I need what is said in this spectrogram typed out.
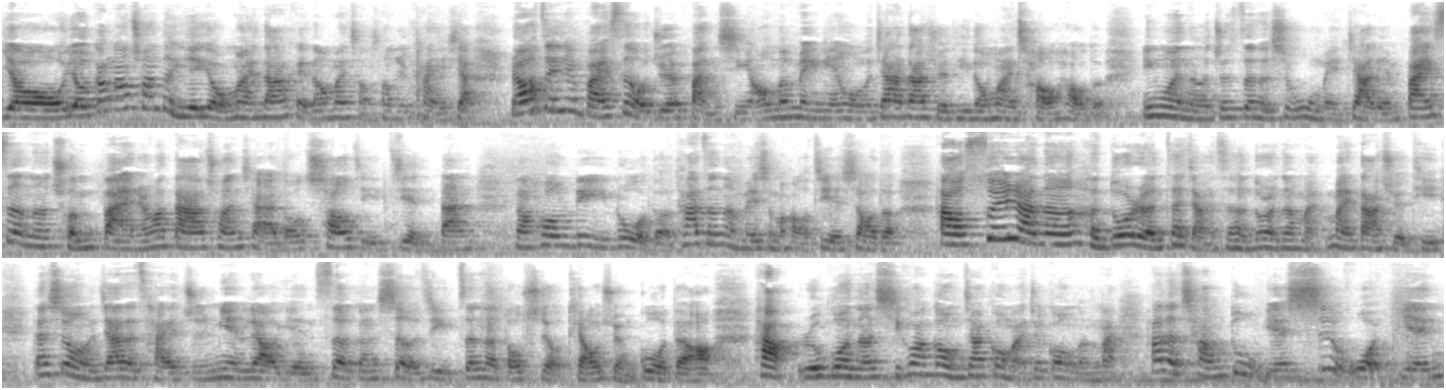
哟，有刚刚穿的也有卖，大家可以到卖场上去看一下。然后这件白色，我觉得版型啊，我们每年我们家的大学 T 都卖超好的，因为呢，就真的是物美价廉。白色呢纯白，然后大家穿起来都超级简单，然后利落的，它真的没什么好介绍的。好，虽然呢，很多人再讲一次，很多人在买卖大学 T，但是我们家的材质、面料、颜色跟设计真的都是有挑选过的哦。好，如果呢习惯跟我们家购买，就跟我们买，它的长。度也是我研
